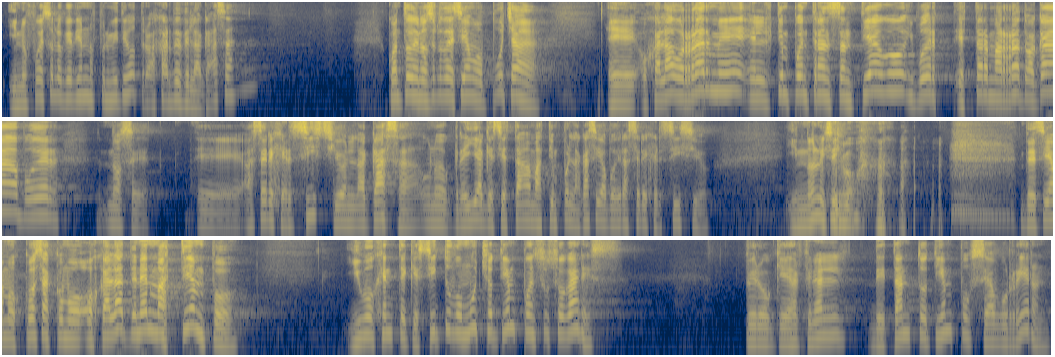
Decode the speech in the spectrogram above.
¿Y no fue eso lo que Dios nos permitió? ¿Trabajar desde la casa? ¿Cuántos de nosotros decíamos, pucha, eh, ojalá ahorrarme el tiempo en Transantiago y poder estar más rato acá, poder, no sé, eh, hacer ejercicio en la casa? Uno creía que si estaba más tiempo en la casa iba a poder hacer ejercicio. Y no lo hicimos. Decíamos cosas como, ojalá tener más tiempo. Y hubo gente que sí tuvo mucho tiempo en sus hogares, pero que al final de tanto tiempo se aburrieron.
